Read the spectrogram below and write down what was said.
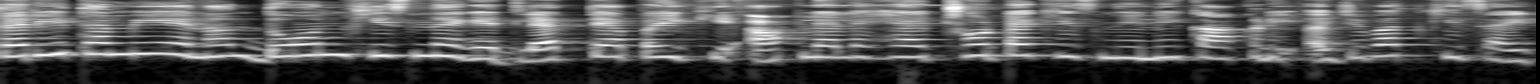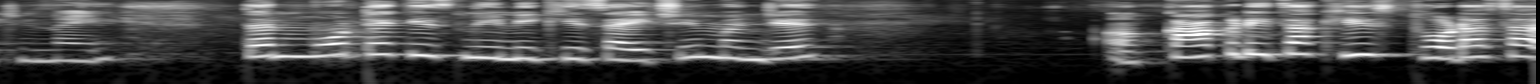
तर इथं मी आहे ना दोन खिसण्या घेतल्यात. त्यापैकी आपल्याला ह्या छोट्या खिसणीने काकडी अजिबात खिसायची नाही. तर मोठ्या खिसणीने खिसायची. म्हणजे काकडीचा खीस थोडासा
